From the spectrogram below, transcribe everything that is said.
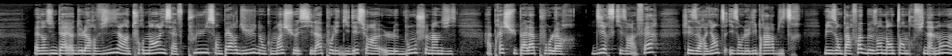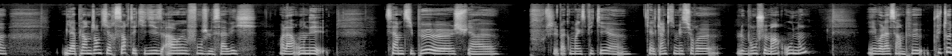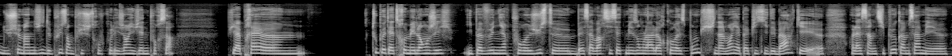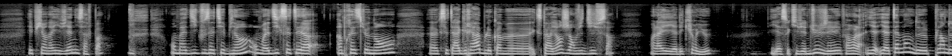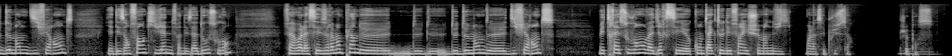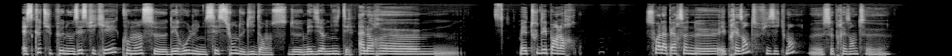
dans une période de leur vie, un tournant, ils savent plus, ils sont perdus. Donc moi, je suis aussi là pour les guider sur euh, le bon chemin de vie. Après, je suis pas là pour leur dire ce qu'ils ont à faire. Je les oriente, ils ont le libre arbitre. Mais ils ont parfois besoin d'entendre. Finalement, euh, il y a plein de gens qui ressortent et qui disent Ah ouais, au fond, je le savais. Voilà, on est. C'est un petit peu. euh, je suis. je sais pas comment expliquer. Quelqu'un qui met sur le bon chemin ou non. Et voilà, c'est un peu plutôt du chemin de vie de plus en plus. Je trouve que les gens, ils viennent pour ça. Puis après, euh, tout peut être mélangé. Ils peuvent venir pour juste euh, ben, savoir si cette maison-là leur correspond. Puis finalement, il y a papy qui débarque. Et euh, voilà, c'est un petit peu comme ça. Mais euh, Et puis il y en a, ils viennent, ils savent pas. on m'a dit que vous étiez bien. On m'a dit que c'était euh, impressionnant. que c'était agréable comme expérience, j'ai envie de vivre ça. Voilà, il y a les curieux, il y a ceux qui viennent juger. Enfin voilà, il y, a, tellement de plein de demandes différentes. Il y a des enfants qui viennent, enfin des ados souvent. Enfin voilà, c'est vraiment plein de, de, de, demandes différentes. Mais très souvent, on va dire que c'est euh, contact défunt et chemin de vie. Voilà, c'est plus ça, je mmh. pense. Est-ce que tu peux nous expliquer comment se déroule une session de guidance, de médiumnité? Alors, euh, mais tout dépend. Alors, soit la personne euh, est présente physiquement, se présente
